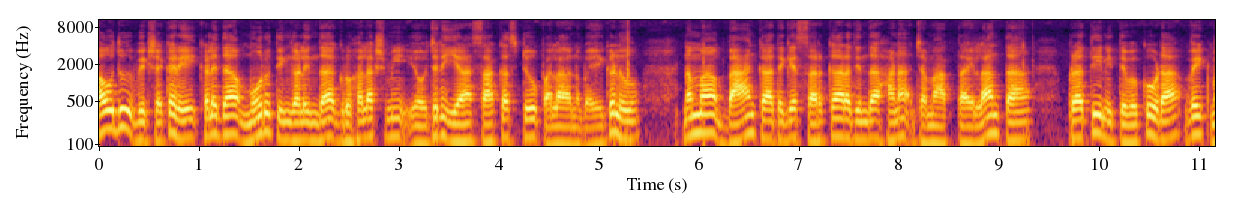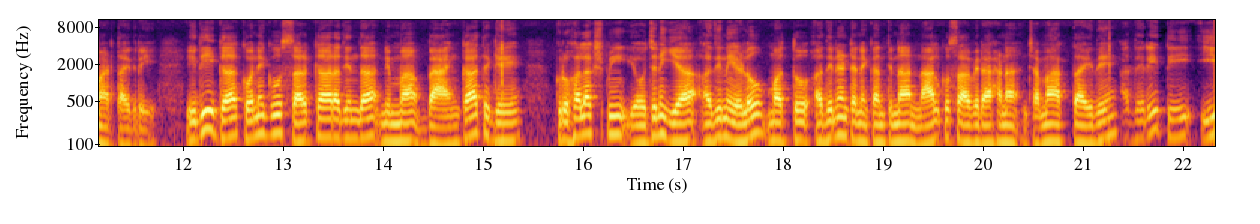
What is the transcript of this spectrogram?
ಹೌದು ವೀಕ್ಷಕರೇ, ಕಳೆದ ಮೂರು ತಿಂಗಳಿಂದ ಗೃಹಲಕ್ಷ್ಮಿ ಯೋಜನೆಯ ಸಾಕಷ್ಟು ಫಲಾನುಭವಿಗಳು ನಮ್ಮ ಬ್ಯಾಂಕ್ ಖಾತೆಗೆ ಸರ್ಕಾರದಿಂದ ಹಣ ಜಮಾ ಆಗ್ತಾ ಇಲ್ಲ ಅಂತ ಪ್ರತಿನಿತ್ಯವೂ ಕೂಡ ವೆಯ್ಟ್ ಮಾಡ್ತಾ ಇದ್ರಿ. ಇದೀಗ ಕೊನೆಗೂ ಸರ್ಕಾರದಿಂದ ನಿಮ್ಮ ಬ್ಯಾಂಕ್ ಖಾತೆಗೆ ಗೃಹಲಕ್ಷ್ಮಿ ಯೋಜನೆಯ ಹದಿನೇಳು ಮತ್ತು ಹದಿನೆಂಟನೇ ಕಂತಿನ ನಾಲ್ಕು ಸಾವಿರ ಹಣ ಜಮಾ ಆಗ್ತಾ ಇದೆ. ಅದೇ ರೀತಿ ಈ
